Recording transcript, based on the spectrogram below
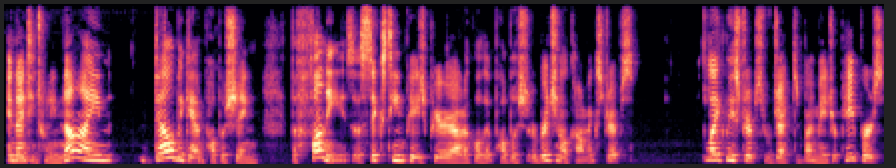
In 1929, Dell began publishing The Funnies, a 16 page periodical that published original comic strips, likely strips rejected by major papers,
